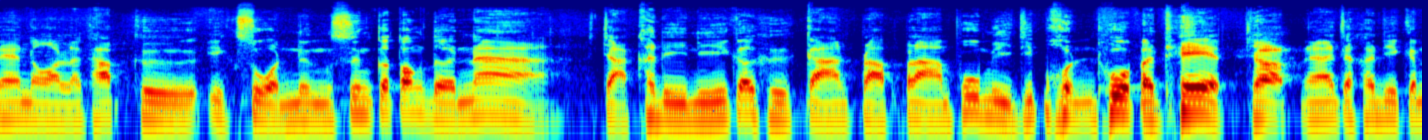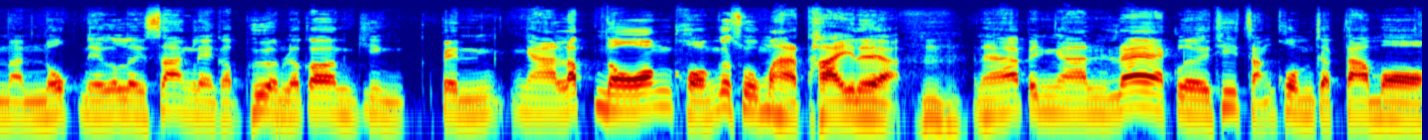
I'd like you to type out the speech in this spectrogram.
แน่นอนแล้วครับ คืออีกส่วนหนึ่งซึ่งก็ต้องเดินหน้าจากคดีนี้ก็คือการปราบปรามผู้มีอิทธิพลทั่วประเทศครับนะจากคดีกำนันนกเนี่ยก็เลยสร้างแรงกระเพื่อมแล้วก็จริงๆเป็นงานรับน้องของกระทรวงมหาดไทยเลยอะนะฮะเป็นงานแรกเลยที่สังคมจับตามอง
